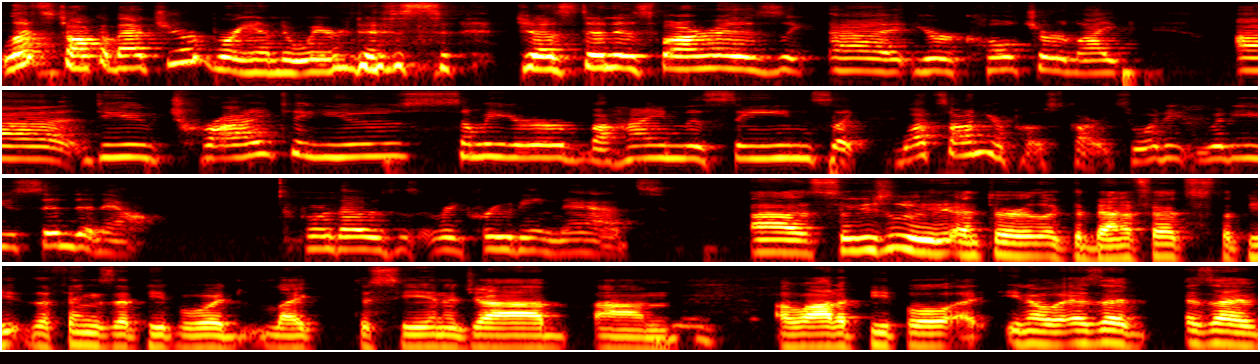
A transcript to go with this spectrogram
let's talk about your brand awareness, Justin, as far as uh, your culture. Like, uh, do you try to use some of your behind the scenes? Like, what's on your postcards? What do you, what are you sending out for those recruiting ads? Uh, so usually we enter like the benefits, the pe- the things that people would like to see in a job. Um, Mhm. a lot of people, uh, you know, as I've as I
